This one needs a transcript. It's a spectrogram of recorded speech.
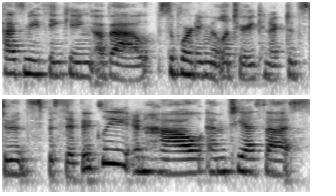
has me thinking about supporting military connected students specifically and how MTSS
